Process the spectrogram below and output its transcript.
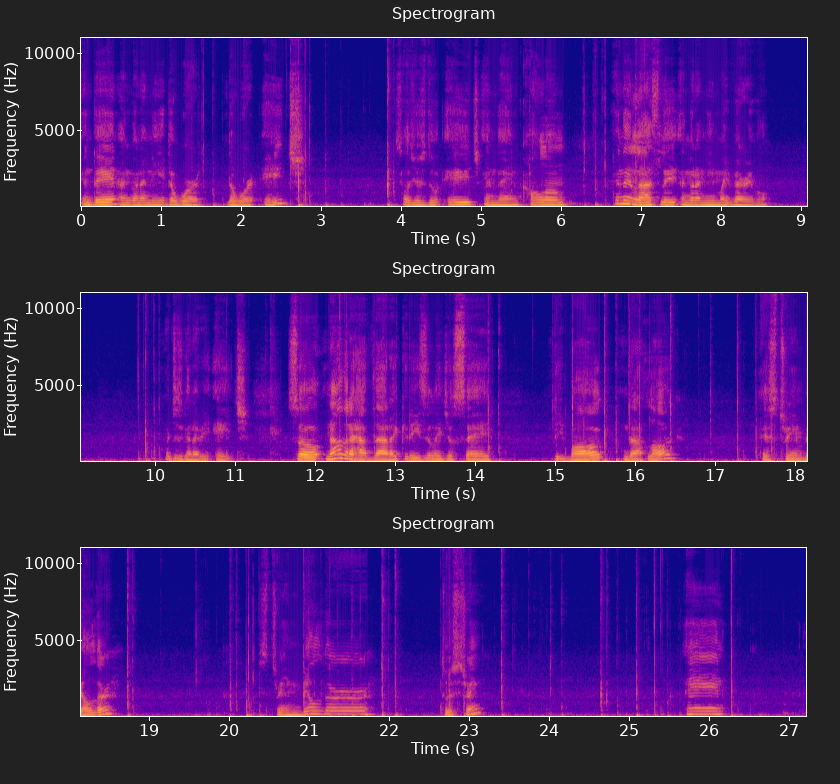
And then I'm going to need the word the word H. So I'll just do H and then column. And then lastly, I'm going to need my variable, which is going to be H. So now that I have that, I could easily just say debug.log string builder string builder to string. And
